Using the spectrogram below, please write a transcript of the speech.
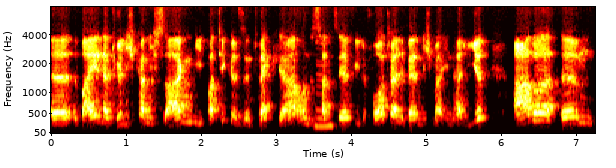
Äh, weil natürlich kann ich sagen, die Partikel sind weg, ja, und es mhm. hat sehr viele Vorteile, werden nicht mal inhaliert. Aber ähm,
